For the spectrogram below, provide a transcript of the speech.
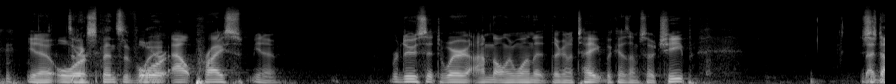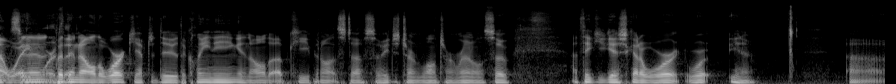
you know, or expensive or way. outprice, you know, reduce it to where I'm the only one that they're going to take because I'm so cheap. It's That just not then- worth but it. then all the work you have to do, the cleaning and all the upkeep and all that stuff. So he just turned long term rental. So I think you just got to work, work, you know, uh,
